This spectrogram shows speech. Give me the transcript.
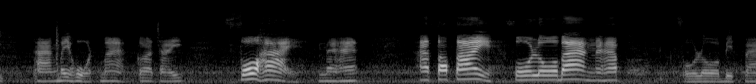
ๆ ทางไม่โหดมากก็ใช้โฟไฮนะฮะ อะ ต่อไปโฟโลบ้างนะครับโฟโลบิดมา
